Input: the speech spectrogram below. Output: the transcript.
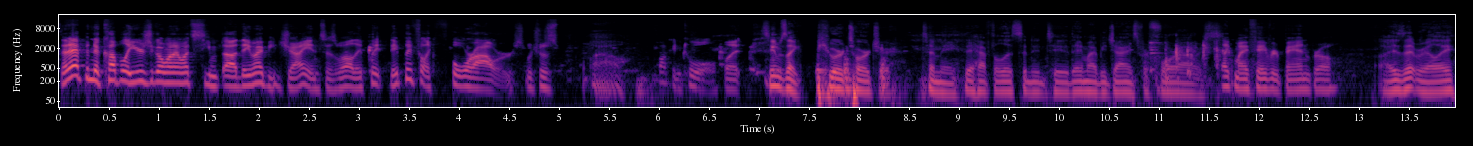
that happened a couple of years ago when I went to see. Uh, they might be Giants as well. They played. They played for like four hours, which was Wow. fucking cool. But Seems like pure torture to me. They have to listen to. They Might Be Giants for four hours. like my favorite band, bro. Uh, Is it really?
